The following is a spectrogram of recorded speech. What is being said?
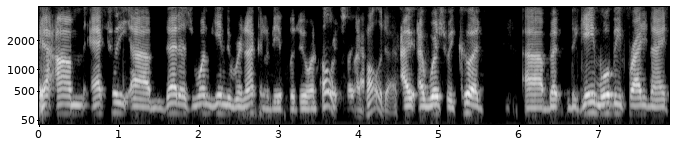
Yeah, um, actually, um, that is one game that we're not going to be able to do. Unfortunately, oh, I apologize. I, I wish we could, uh, but the game will be Friday night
